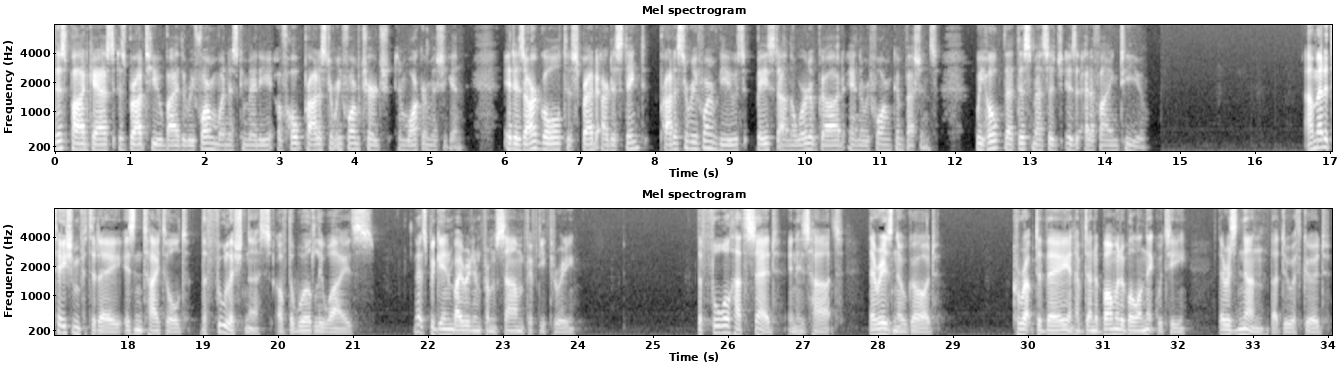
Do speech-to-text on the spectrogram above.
This podcast is brought to you by the Reformed Witness Committee of Hope Protestant Reformed Church in Walker, Michigan. It is our goal to spread our distinct Protestant Reformed views based on the Word of God and the Reformed Confessions. We hope that this message is edifying to you. Our meditation for today is entitled The Foolishness of the Worldly Wise. Let's begin by reading from Psalm 53. The fool hath said in his heart, There is no God. Corrupted they, and have done abominable iniquity, there is none that doeth good.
